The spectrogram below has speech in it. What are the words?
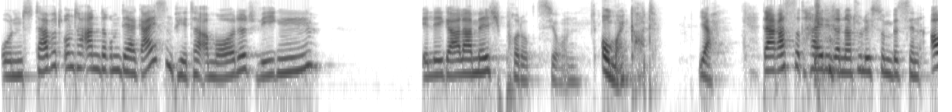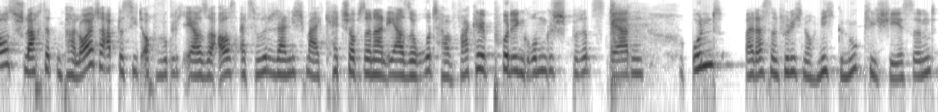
und da wird unter anderem der Geißenpeter ermordet wegen illegaler Milchproduktion. Oh mein Gott. Ja, da rastet Heidi dann natürlich so ein bisschen aus, schlachtet ein paar Leute ab. Das sieht auch wirklich eher so aus, als würde da nicht mal Ketchup, sondern eher so roter Wackelpudding rumgespritzt werden. Und weil das natürlich noch nicht genug Klischees sind,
